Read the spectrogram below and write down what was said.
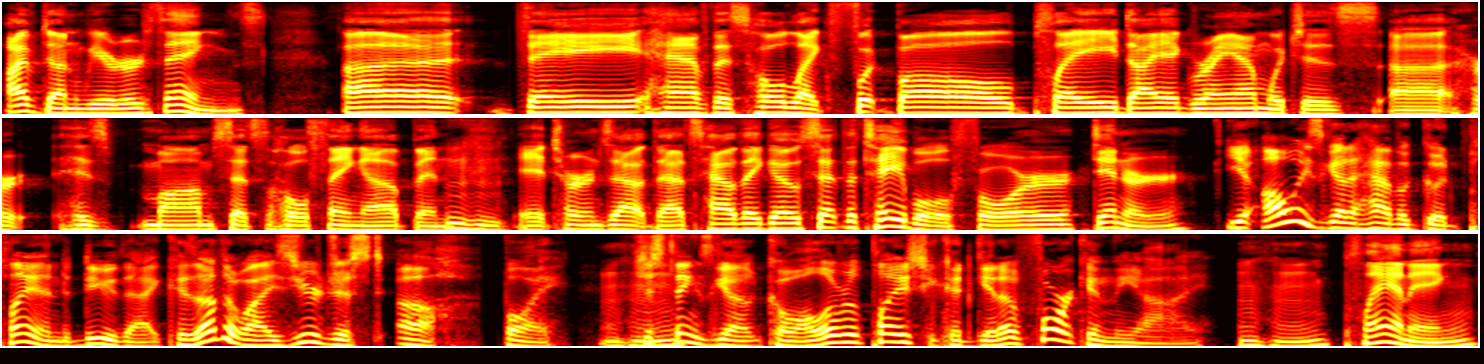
I've done weirder things. Uh, they have this whole like football play diagram, which is uh, her his mom sets the whole thing up, and it turns out that's how they go set the table for dinner. You always got to have a good plan to do that because otherwise you're just, oh boy, just things go, go all over the place. You could get a fork in the eye. hmm Planning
